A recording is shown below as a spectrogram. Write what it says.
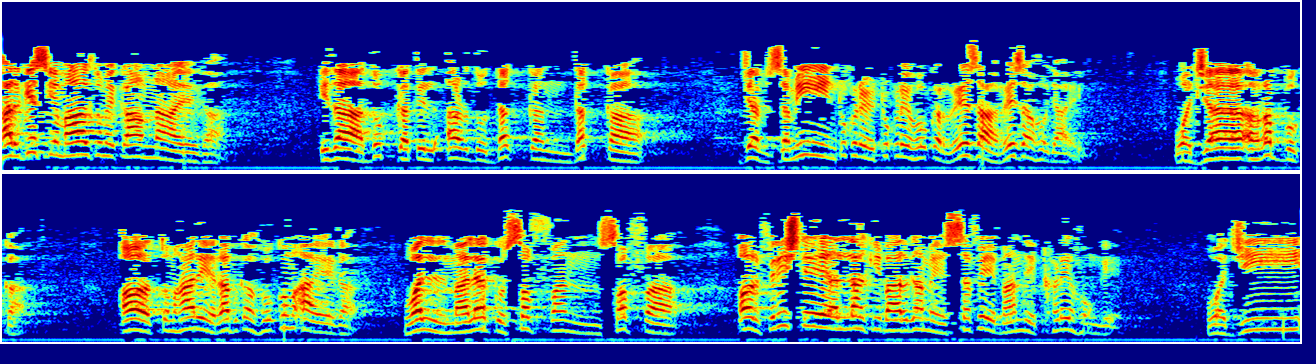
ہرگز یہ مال تمہیں کام نہ آئے گا۔ ادا دکل ارد دکن دکا۔ جب زمین ٹکڑے ٹکڑے ہو کر ریزا ریزا ہو جائے۔ وہ رب کا اور تمہارے رب کا حکم آئے گا۔ ول ملک صفن صفا۔ اور فرشتے اللہ کی بارگاہ میں سفے باندھے کھڑے ہوں گے۔ وہ جی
